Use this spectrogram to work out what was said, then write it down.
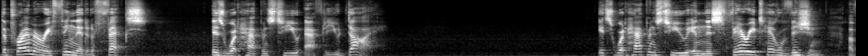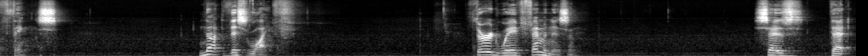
the primary thing that it affects is what happens to you after you die. It's what happens to you in this fairy tale vision of things, not this life. Third wave feminism says that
